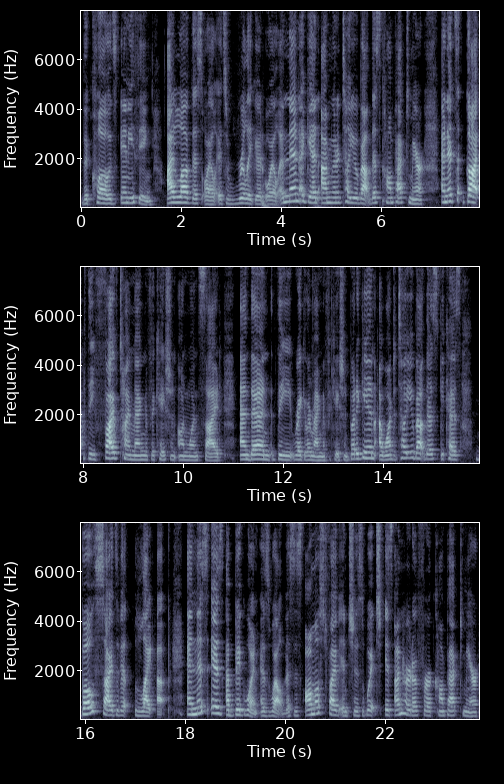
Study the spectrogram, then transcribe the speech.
the clothes anything I love this oil. It's really good oil. And then again, I'm going to tell you about this compact mirror and it's got the five time magnification on one side and then the regular magnification. But again, I want to tell you about this because both sides of it light up. And this is a big one as well. This is almost five inches, which is unheard of for a compact mirror.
